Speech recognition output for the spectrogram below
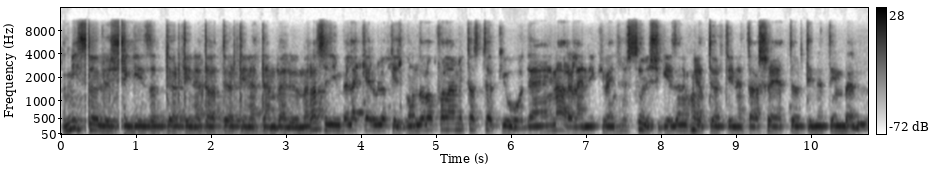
Mi Szőlősi Géza története a történeten belül? Mert az, hogy én belekerülök és gondolok valamit, az tök jó, de én arra lennék kíváncsi, hogy Szőlősi Gézának mi a története a saját történetén belül?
